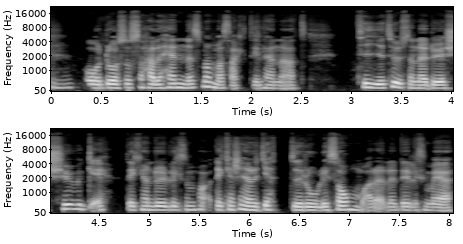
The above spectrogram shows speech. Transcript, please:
Mm. Och då så, så hade hennes mamma sagt till henne att 10 000 när du är 20, det kan du liksom ha, det kanske är en jätterolig sommar eller det liksom är,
